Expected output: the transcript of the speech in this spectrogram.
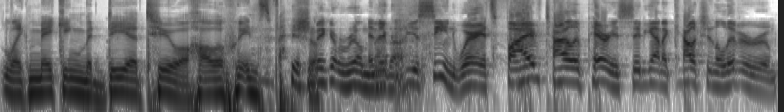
like making Madea 2 a Halloween special. Make it real And there could be a scene where it's five Tyler Perrys sitting on a couch in a living room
